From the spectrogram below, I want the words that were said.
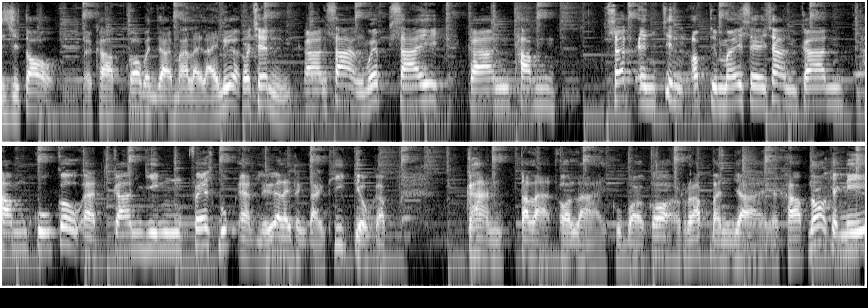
ดิจิทัลนะครับก็บรรยายมาหลาย ๆ เรื่อง ก็เช่น การสร้างเว็บไซต์ การทำ Search Engine Optimization การทำ Google Ad การยิง Facebook Ad หรืออะไรต่างๆ ที่เกี่ยวกับการตลาดออนไลน์ครูบอยก็รับบรรยายนะครับ นอกจากนี้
